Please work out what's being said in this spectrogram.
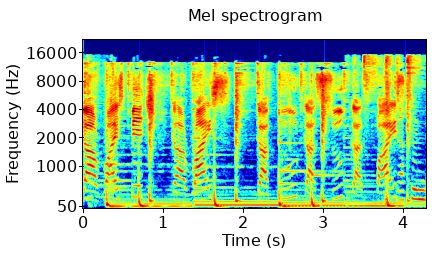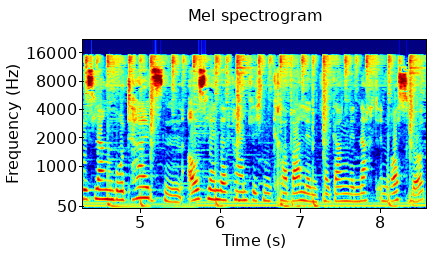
Got rice, bitch. Got rice. Got food. Got soup. Got spice. Nach den bislang brutalsten ausländerfeindlichen Krawallen vergangene Nacht in Rostock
